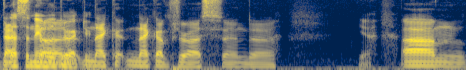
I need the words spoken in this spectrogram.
that's, the name of the director. Co- night comes for us, and uh, yeah. Um,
